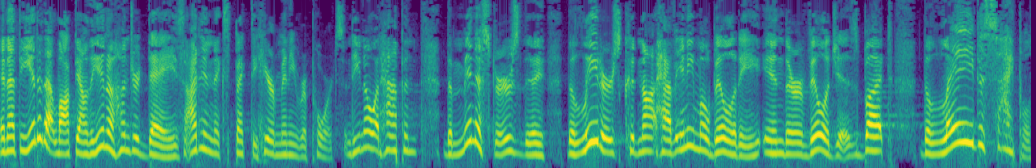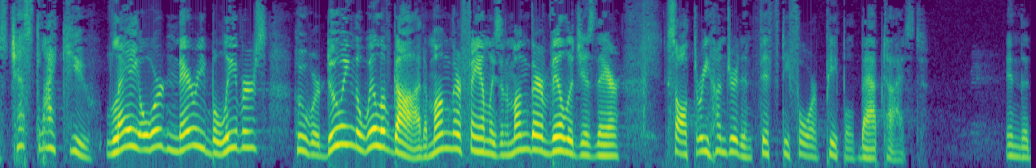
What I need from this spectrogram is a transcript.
And at the end of that lockdown, the end of 100 days, I didn't expect to hear many reports. And do you know what happened? The ministers, the, the leaders could not have any mobility in their villages, but the lay disciples, just like you, lay ordinary believers who were doing the will of God among their families and among their villages there, saw 354 people baptized in the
